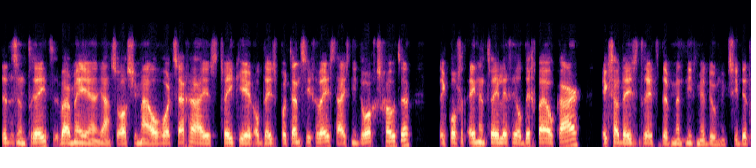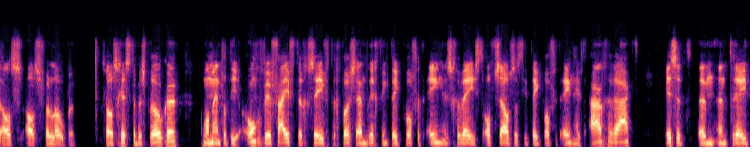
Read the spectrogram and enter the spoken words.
Dit is een trade waarmee je, ja, zoals je mij al hoort zeggen, hij is twee keer op deze potentie geweest. Hij is niet doorgeschoten. Take profit 1 en 2 liggen heel dicht bij elkaar. Ik zou deze trade op dit moment niet meer doen. Ik zie dit als, als verlopen. Zoals gisteren besproken, op het moment dat hij ongeveer 50, 70 procent richting take profit 1 is geweest, of zelfs als hij take profit 1 heeft aangeraakt, is het een, een trade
